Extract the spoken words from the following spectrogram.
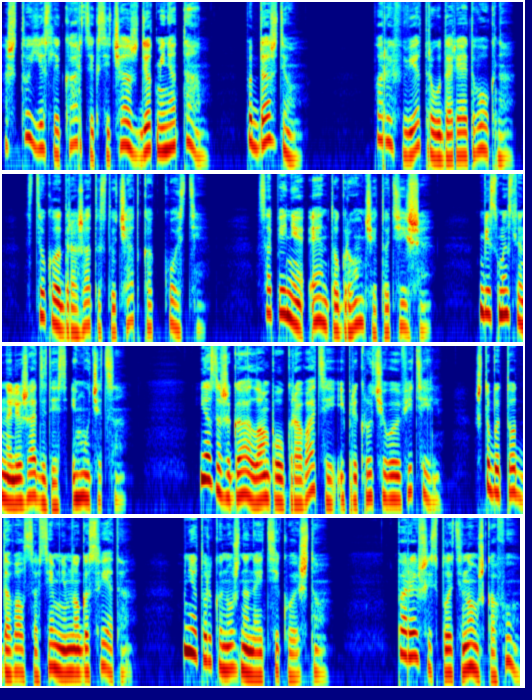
А что, если Картик сейчас ждет меня там, под дождем? Порыв ветра ударяет в окна, стекла дрожат и стучат, как кости. Сопение Эн то громче, то тише. Бессмысленно лежать здесь и мучиться. Я зажигаю лампу у кровати и прикручиваю фитиль, чтобы тот давал совсем немного света. Мне только нужно найти кое-что. Порывшись в платяном шкафу,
